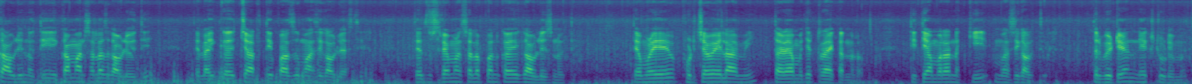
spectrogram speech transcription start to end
गावले नव्हते. एका माणसालाच गावले होते. त्याला एक चार ते पाच मासे गावले असतील त्या दुसऱ्या माणसाला पण काही गावलेच नव्हते. त्यामुळे पुढच्या वेळेला आम्ही तळ्यामध्ये ट्राय करणार आहोत. तिथे आम्हाला नक्की मासे गावतील. तर भेटूया नेक्स्ट व्हिडिओमध्ये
